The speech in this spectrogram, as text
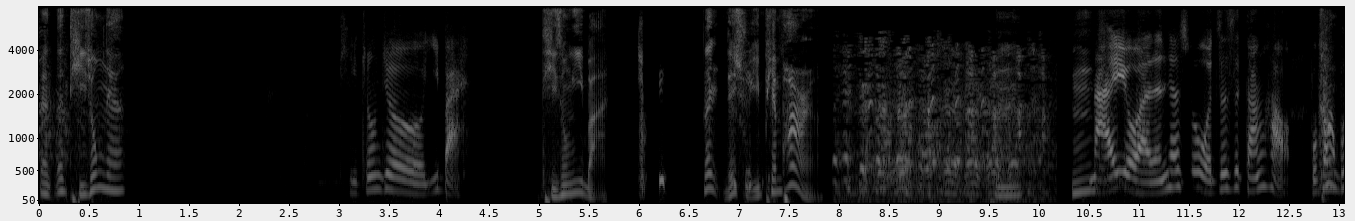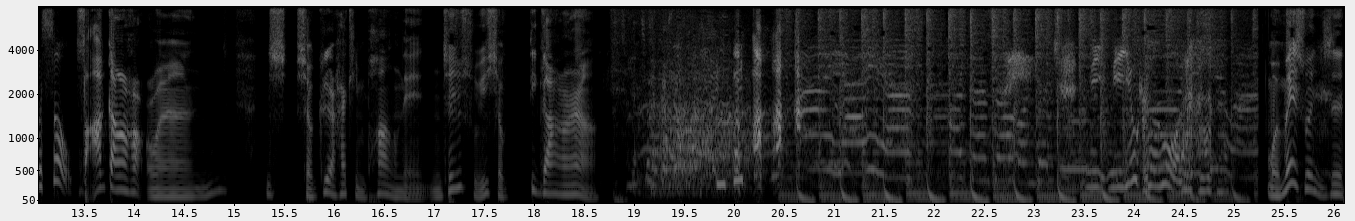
那那体重呢？体重就一百，体重一百，那你这属于偏胖啊？嗯嗯，哪有啊？人家说我这是刚好，不胖不瘦。啥刚好啊？你小个还挺胖的，你这就属于小地缸啊！你你又坑我了？我没说你是，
